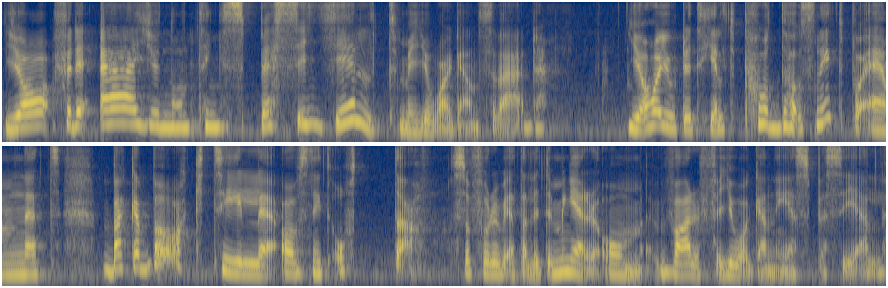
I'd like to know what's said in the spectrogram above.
Ja, för det är ju någonting speciellt med yogans värld. Jag har gjort ett helt poddavsnitt på ämnet. Backa bak till avsnitt 8 så får du veta lite mer om varför yogan är speciell.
